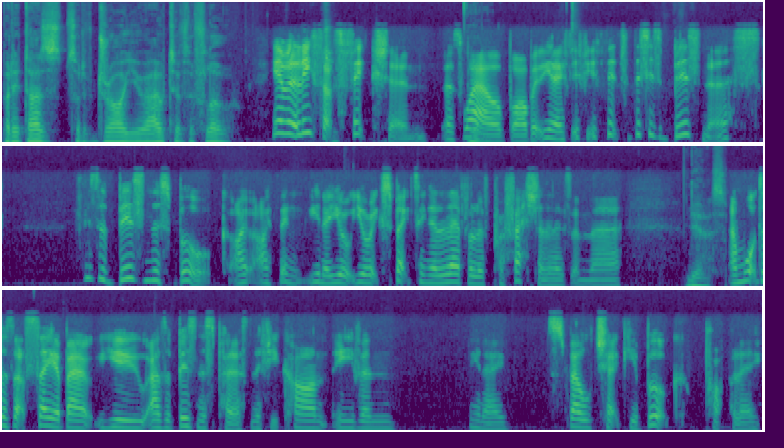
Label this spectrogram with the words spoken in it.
but it does sort of draw you out of the flow yeah, but at least that's fiction as well, yeah. Bob. But you know, if, if, if it's this is business, this is a business book. I, I think you know you're you're expecting a level of professionalism there. Yes. And what does that say about you as a business person if you can't even, you know, spell check your book properly?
